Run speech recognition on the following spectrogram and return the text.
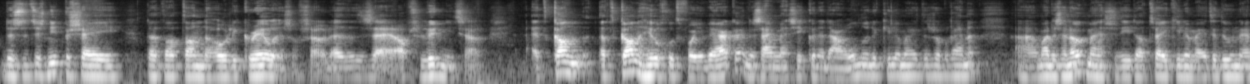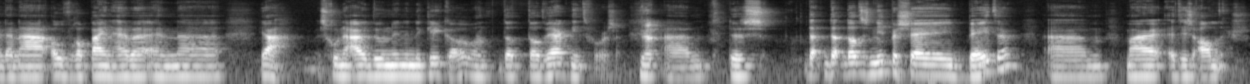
dus het is niet per se dat dat dan de holy grail is of zo. Dat, is eh, absoluut niet zo. Het kan, het kan heel goed voor je werken. En er zijn mensen die kunnen daar honderden kilometers op rennen. Uh, maar er zijn ook mensen die dat twee kilometer doen en daarna overal pijn hebben en uh, ja, schoenen uitdoen en in de kliko. Want dat, dat werkt niet voor ze. Ja. Um, dus dat is niet per se beter, um, maar het is anders.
